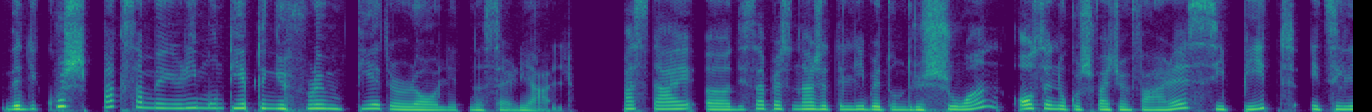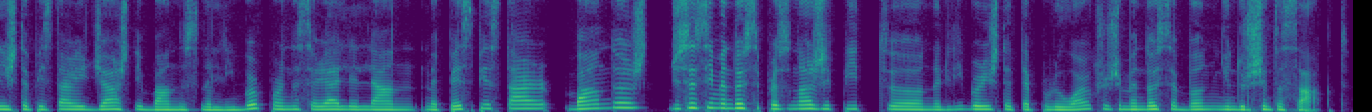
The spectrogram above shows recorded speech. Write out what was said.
dhe dikush paksa më i ri mund t'i jepte një frymë tjetër rolit në serial. Pastaj, uh, disa personazhe të librit u ndryshuan ose nuk u shfaqën fare, si Pit, i cili ishte pjesëtari i gjashtë i bandës në libër, por në serial e lanë me pesë pjesëtarë bandës. Gjithsesi mendoj se personazhi Pit uh, në libër ishte i tepruar, kështu që mendoj se bënë një ndryshim të saktë.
